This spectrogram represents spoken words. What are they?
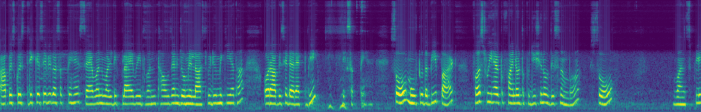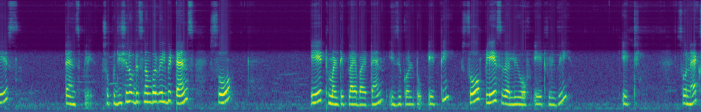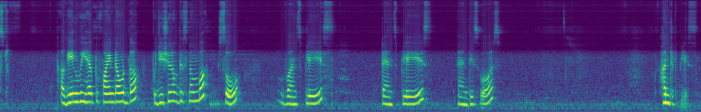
आप इसको इस तरीके से भी कर सकते हैं। Seven multiply with one thousand जो हमने लास्ट वीडियो में किया था और आप इसे डायरेक्ट भी लिख सकते हैं। So move to the B part first we have to find out the position of this number so ones place tens place so position of this number will be tens so 8 multiply by 10 is equal to 80 so place value of 8 will be 80 so next again we have to find out the position of this number. So ones place tens place and this was 100 place.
